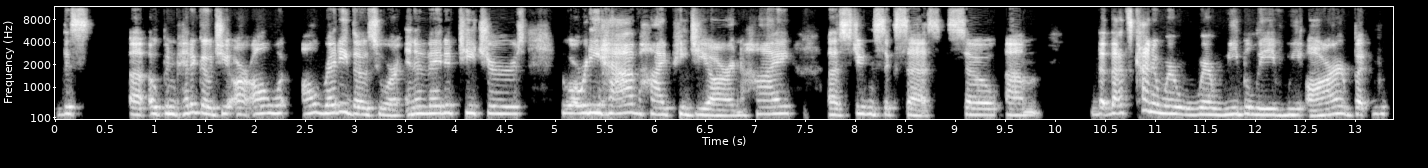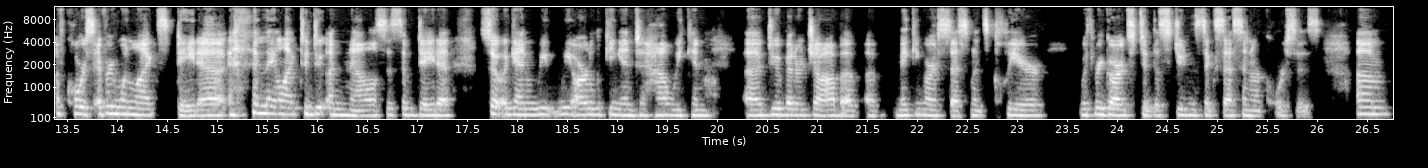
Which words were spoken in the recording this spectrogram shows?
this uh, open pedagogy are all already those who are innovative teachers who already have high PGR and high uh, student success. So um, that's kind of where where we believe we are but of course everyone likes data and they like to do analysis of data so again we we are looking into how we can uh, do a better job of, of making our assessments clear with regards to the student success in our courses. Um,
